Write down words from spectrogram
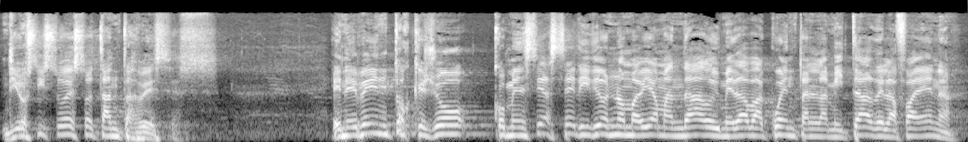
Dios hizo eso tantas veces. En eventos que yo comencé a hacer y Dios no me había mandado y me daba cuenta en la mitad de la faena.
